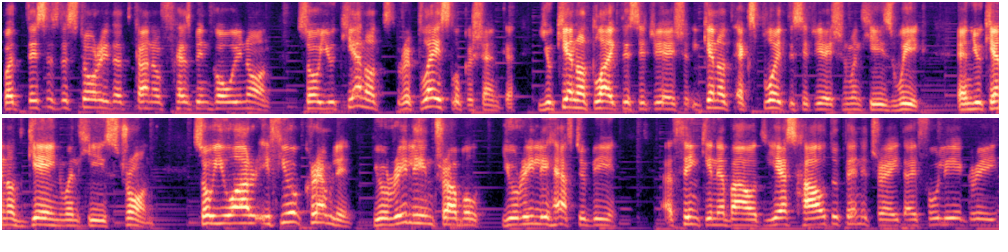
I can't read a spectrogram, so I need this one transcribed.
But this is the story that kind of has been going on. So you cannot replace Lukashenko. You cannot like the situation. You cannot exploit the situation when he is weak, and you cannot gain when he is strong. So you are, if you're Kremlin, you're really in trouble. You really have to be thinking about yes, how to penetrate. I fully agree.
